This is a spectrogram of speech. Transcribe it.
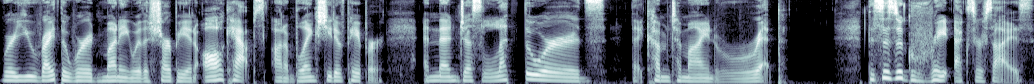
where you write the word money with a sharpie in all caps on a blank sheet of paper and then just let the words that come to mind rip. This is a great exercise.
